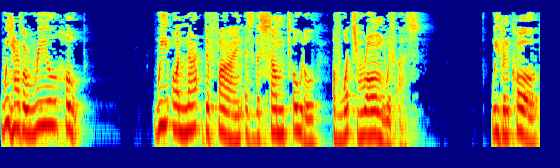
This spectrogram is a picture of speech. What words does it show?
We have a real hope. We are not defined as the sum total of what's wrong with us. We've been called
